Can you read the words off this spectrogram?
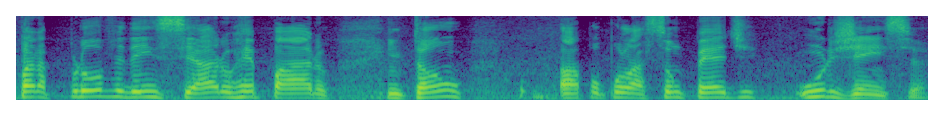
para providenciar o reparo. Então, a população pede urgência.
